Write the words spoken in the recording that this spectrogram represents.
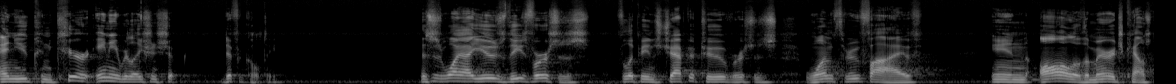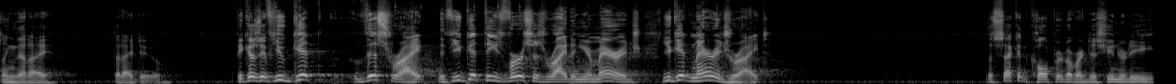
and you can cure any relationship difficulty. This is why I use these verses, Philippians chapter 2, verses 1 through 5, in all of the marriage counseling that I, that I do. Because if you get this right, if you get these verses right in your marriage, you get marriage right. The second culprit of our disunity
